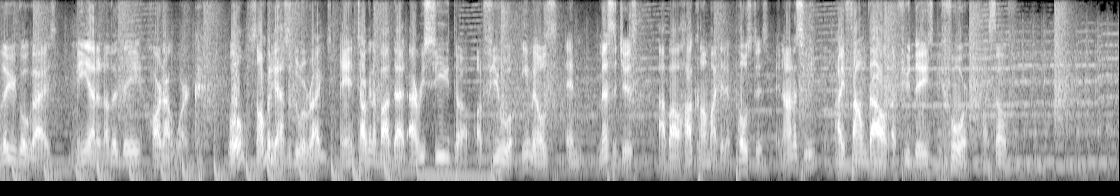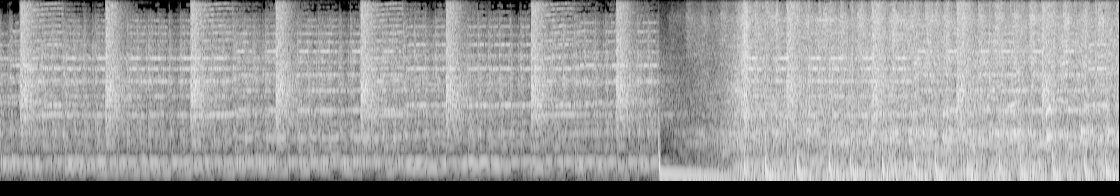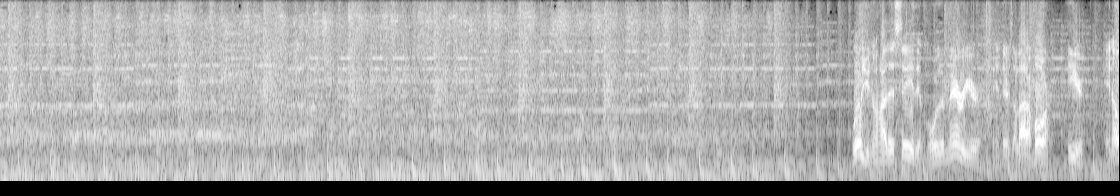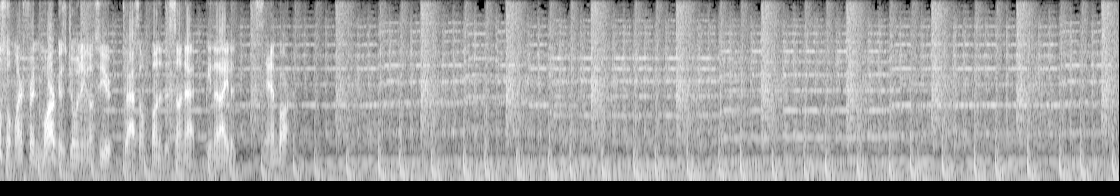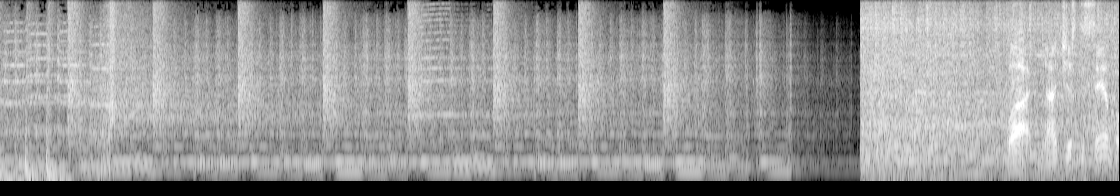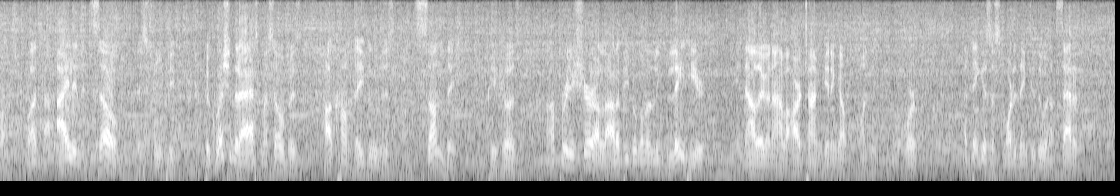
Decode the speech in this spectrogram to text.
There you go, guys. Me at another day, hard at work. Well, somebody has to do it, right? And talking about that, I received uh, a few emails and messages about how come I didn't post this. And honestly, I found out a few days before myself. Well, you know how they say, the more the merrier, and there's a lot of more here. And also, my friend Mark is joining us here to have some fun in the sun at Peanut Island Sandbar. But not just the sandbar, but the island itself is full of people. The question that I ask myself is, how come they do this on Sunday? Because I'm pretty sure a lot of people are going to leave late here, and now they're going to have a hard time getting up on Monday to go to work. I think it's a smarter thing to do it on Saturday.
